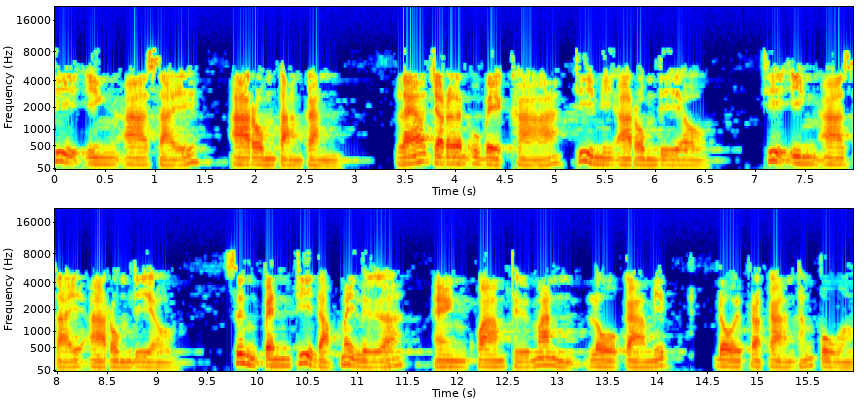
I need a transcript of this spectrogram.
ที่อิงอาศัยอารมณ์ต่างกัน แล้วเจริญอุเบกขาที่มีอารมณ์เดียว ที่อิงอาศัยอารมณ์เดียว ซึ่งเป็นที่ดับไม่เหลือ แห่งความถือมั่นโลกามิตร โดยประการทั้งปวง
